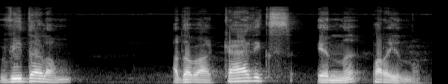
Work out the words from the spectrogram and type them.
വിതളം അഥവാ കാലിക്സ് എന്ന് പറയുന്നു.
